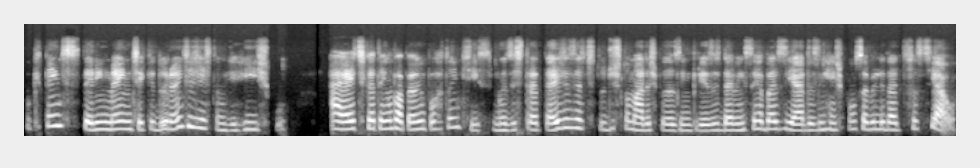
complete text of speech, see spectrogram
O que tem de se ter em mente é que, durante a gestão de risco, a ética tem um papel importantíssimo. As estratégias e atitudes tomadas pelas empresas devem ser baseadas em responsabilidade social,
